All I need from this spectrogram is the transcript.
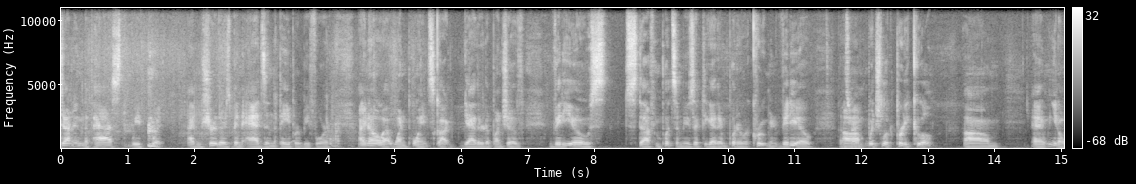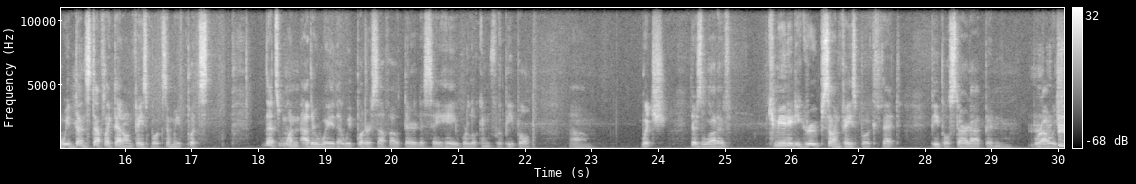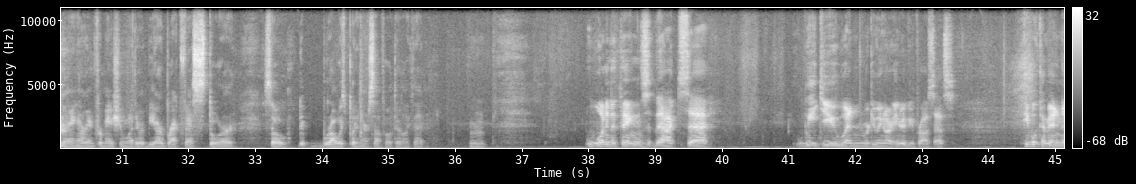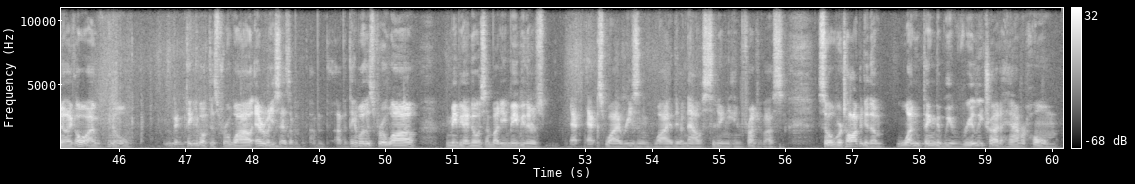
done it in the past. We've put, I'm sure there's been ads in the paper before. I know at one point Scott gathered a bunch of video s- stuff and put some music together and put a recruitment video, um, right. which looked pretty cool. Um, and, you know, we've done stuff like that on Facebooks and we've put. s- That's one other way that we put ourselves out there to say, hey, we're looking for people. Um, which there's a lot of community groups on Facebook that people start up, and we're always sharing our information, whether it be our breakfast or so. We're always putting ourselves out there like that. one of the things that uh, we do when we're doing our interview process, people come in and they're like, "Oh, I, you know, been thinking about this for a while." Everybody says, "I've, I've, been, I've been thinking about this for a while." Maybe I know somebody. Maybe there's X Y reason why they're now sitting in front of us. So we're talking to them. One thing that we really try to hammer home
